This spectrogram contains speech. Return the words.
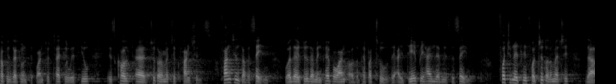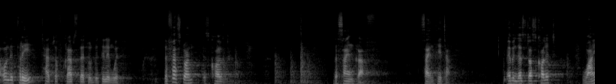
topic that we want to tackle with you is called uh, trigonometric functions. Functions are the same, whether you do them in paper one or the paper two. The idea behind them is the same. Fortunately for trigonometry, there are only three types of graphs that we'll be dealing with. The first one is called the sine graph, sine theta. Maybe let's just call it y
